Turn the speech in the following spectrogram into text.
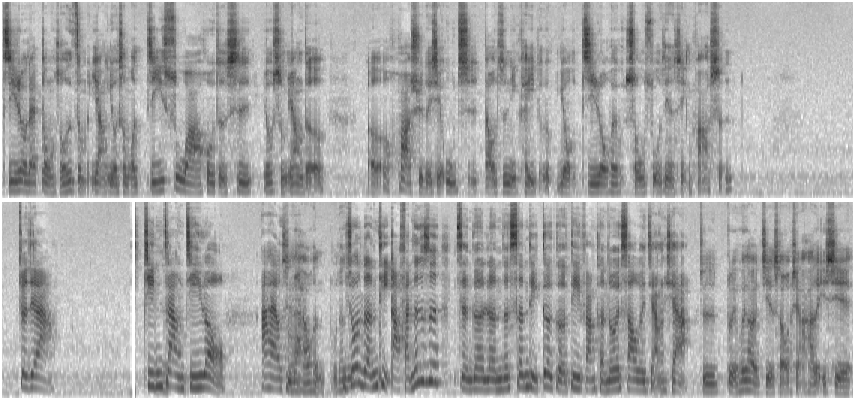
肌肉在动的时候是怎么样，有什么激素啊，或者是有什么样的呃化学的一些物质导致你可以有有肌肉会收缩这件事情发生。就这样，心脏肌肉啊，还有什么？还有很多，你说人体啊，反正就是整个人的身体各个地方，可能都会稍微讲一下。就是对，会稍微介绍一下它的一些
